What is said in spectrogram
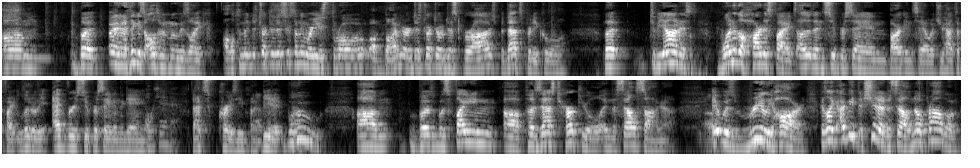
Um, but I, and I think his ultimate move is like ultimate destructive disc or something where you just throw a bun or destructive disc barrage. But that's pretty cool. But to be honest, one of the hardest fights, other than Super Saiyan Bargain Sale, which you have to fight literally every Super Saiyan in the game. Oh yeah. That's crazy, but I beat it. Woohoo! Um, was was fighting uh, possessed Hercule in the Cell Saga. It was really hard because like I beat the shit out of Cell, no problem.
